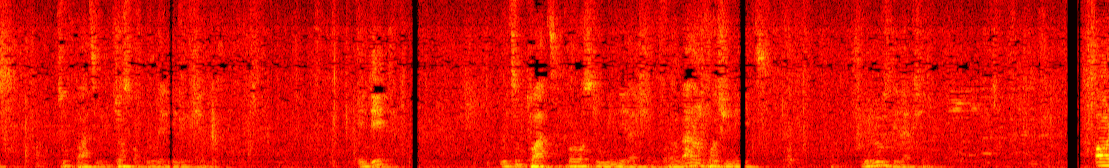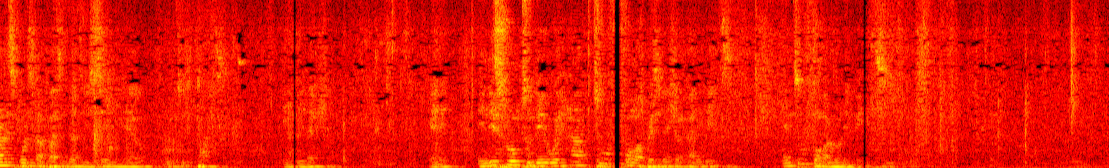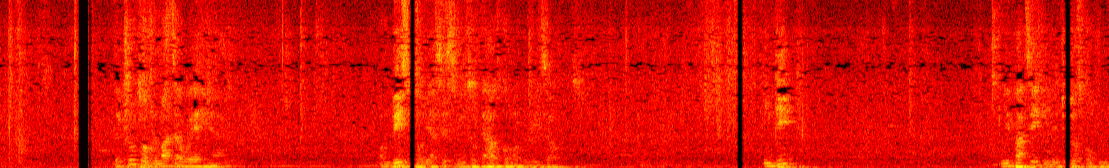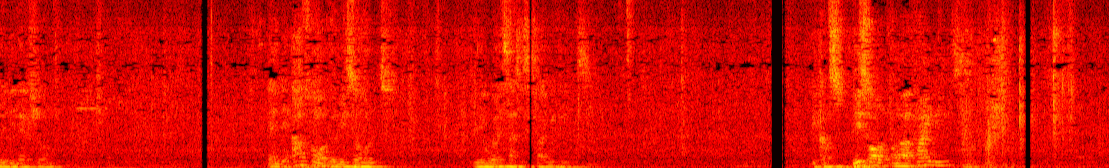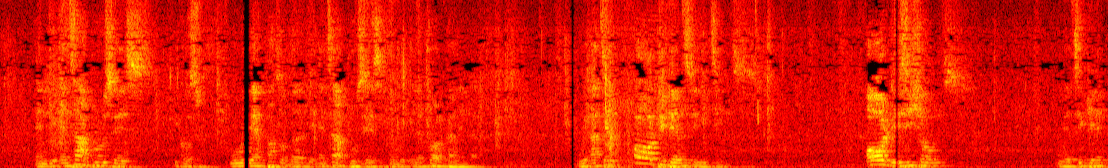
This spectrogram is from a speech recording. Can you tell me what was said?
took part in just concluded election. Indeed, we took part for us to win the election, but on unfortunate, we lose the election. All these political parties that you see here, we took part in the election. And in this room today, we have two former presidential candidates and two former running mates. The truth of the matter, we're here on based on the assessment of the outcome of the results. Indeed, we partake in the just concluded election, and the outcome of the result, we are well satisfied with it. Because based on, on our findings and the entire process, because we were part of the, the entire process from the electoral calendar, we attend all PPLC meetings. All decisions were taken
